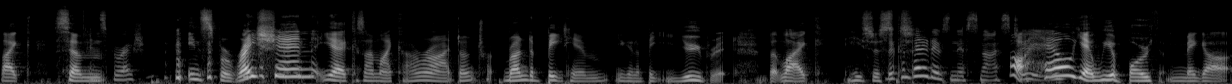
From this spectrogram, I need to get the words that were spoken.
like some Inspiration. inspiration. yeah, because I'm like, all right, don't try, run to beat him. You're gonna beat you, Britt. But like, he's just The competitiveness nice oh too. hell yeah, we are both mega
